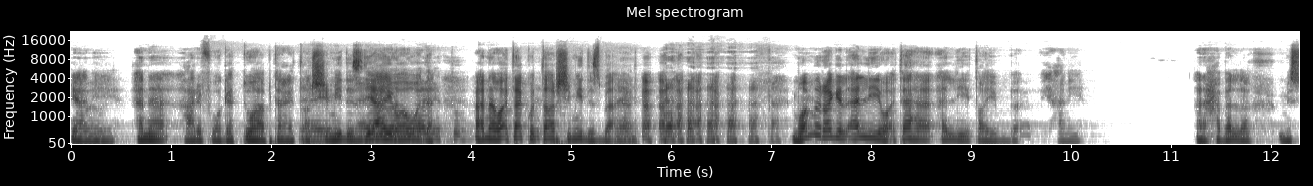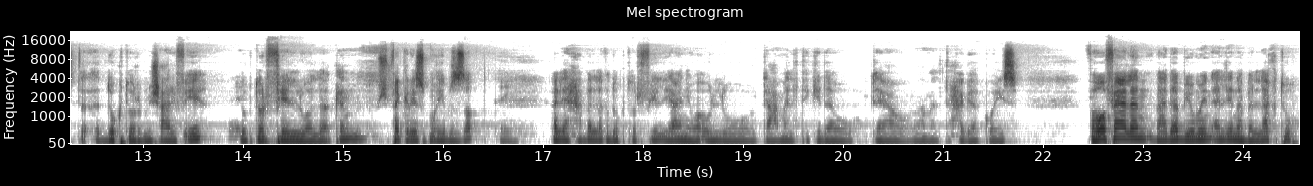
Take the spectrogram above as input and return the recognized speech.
يعني أنا عارف وجدتها بتاعت ارشميدس دي. أيوه هو ده. أنا وقتها كنت ارشميدس بقى يعني. المهم الراجل قال لي وقتها قال لي طيب يعني أنا هبلغ مستر دكتور مش عارف إيه دكتور فيل ولا كان مش فاكر اسمه إيه بالظبط. أيوة. قال لي هبلغ دكتور فيل يعني وأقول له أنت عملت كده وبتاع وعملت حاجة كويسة. فهو فعلا بعدها بيومين قال لي أنا بلغته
